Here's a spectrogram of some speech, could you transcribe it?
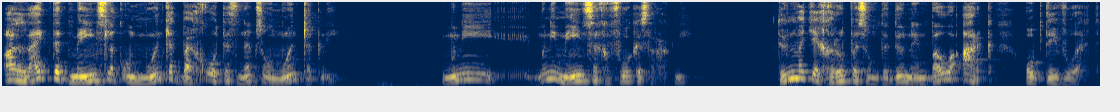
al lyk dit menslik onmoontlik by God, is niks onmoontlik nie. Moenie moenie mense gefokus raak nie. Doen wat jy geroep is om te doen en bou 'n ark op die woord.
